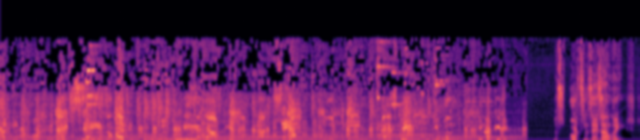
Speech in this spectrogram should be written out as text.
another one who they say is a legend, but he announcing it and cannot say it. That is me, Steve Willis. We are here. The Sports Senseis Unleashed.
